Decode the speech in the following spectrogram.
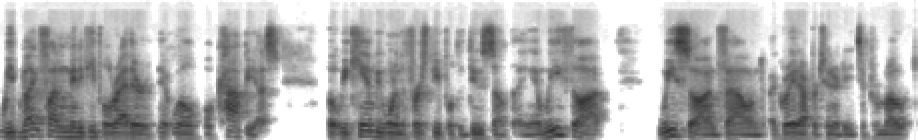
We might find many people rather that will, will copy us but we can be one of the first people to do something. And we thought, we saw and found a great opportunity to promote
